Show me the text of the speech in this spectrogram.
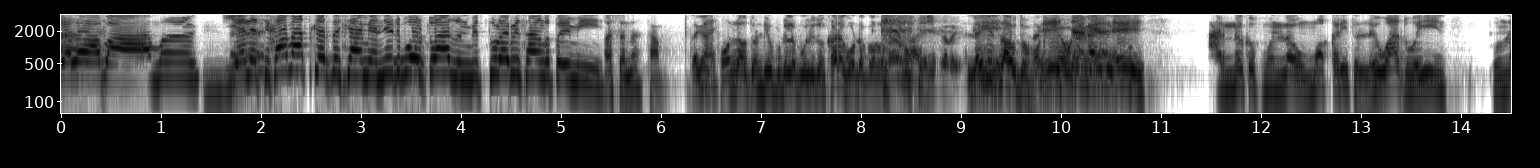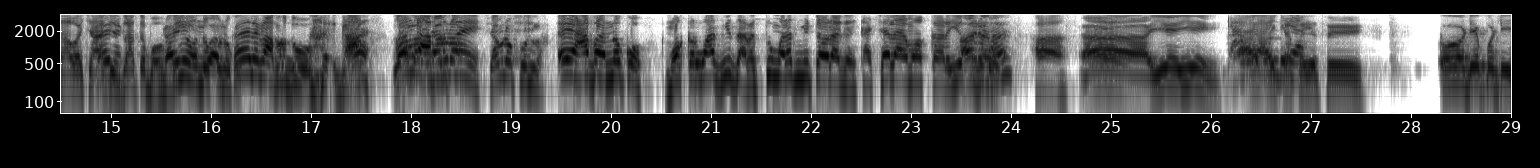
गेलाय हा. मग. गेल्याची काय बात करतो श्याम्या नीट बोलतो अजून मी तुला बी सांगतोय मी. असं ना थांब? लगेच फोन लावतो डेपुटीला बोलतो खरं खोटं करू लगेच लावतो फोन. ए, एवढं श्याम्या, काय लगेच. ए, अरे नको फोन लावू मग करी तो लय वाद होईन. फोन लावायच्या आधी जातो भाऊ. काय नको नको. काय लगा घाबरतो गा- कोण घाबरत नाही. श्यामराव फोनला ए आबा नको. मकर वाद बी झाला तुम्हालाच मिटावं लागेल. कशाला मकर? येतो रे असं भाऊ. हा. हा ये ये. काय ऐकता याच? ओ डेपुटी.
